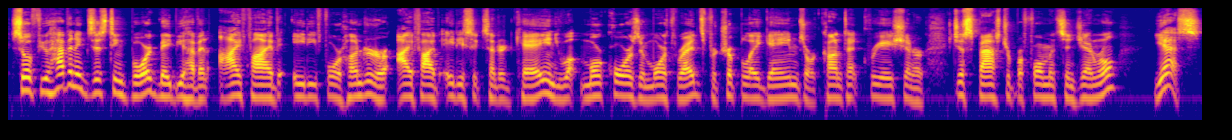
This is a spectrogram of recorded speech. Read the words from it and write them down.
So if you have an existing board, maybe you have an i5 8400 or i5 8600K and you want more cores and more threads for AAA games or content creation or just faster performance in general, yes,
